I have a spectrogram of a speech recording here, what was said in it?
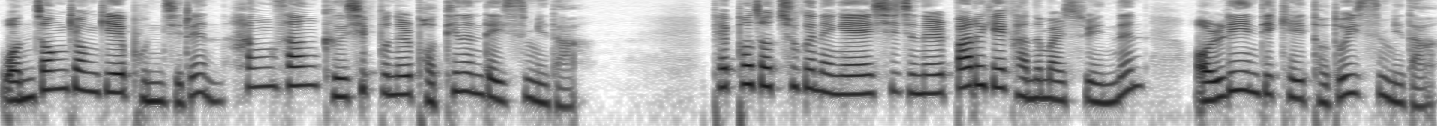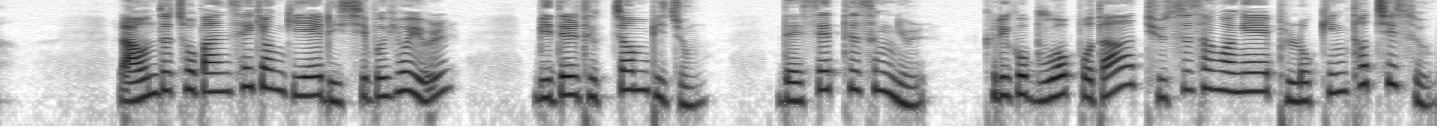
원정 경기의 본질은 항상 그 10분을 버티는 데 있습니다. 페퍼저축은행의 시즌을 빠르게 가늠할 수 있는 얼리 인디케이터도 있습니다. 라운드 초반 3경기의 리시브 효율, 미들 득점 비중, 4세트 승률, 그리고 무엇보다 듀스 상황의 블로킹 터치 수.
